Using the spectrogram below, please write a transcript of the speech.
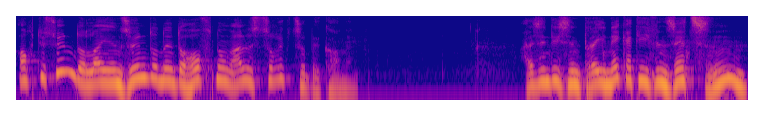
Auch die Sünder leihen Sündern in der Hoffnung, alles zurückzubekommen. Also in diesen drei negativen Sätzen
